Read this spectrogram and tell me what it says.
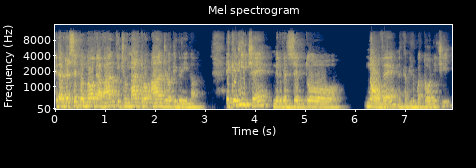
E dal versetto 9 avanti c'è un altro angelo che grida. E che dice nel versetto 9, nel capitolo 14,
